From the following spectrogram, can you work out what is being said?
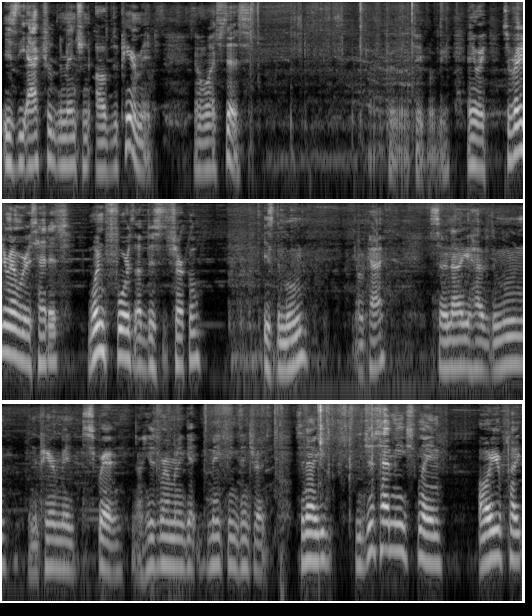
is the actual dimension of the pyramid. Now watch this a little tape over here. Anyway, so right around where his head is, one fourth of this circle is the moon. Okay? So now you have the moon and the pyramid squared. Now here's where I'm gonna get make things interesting. So now you you just had me explain all your plate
